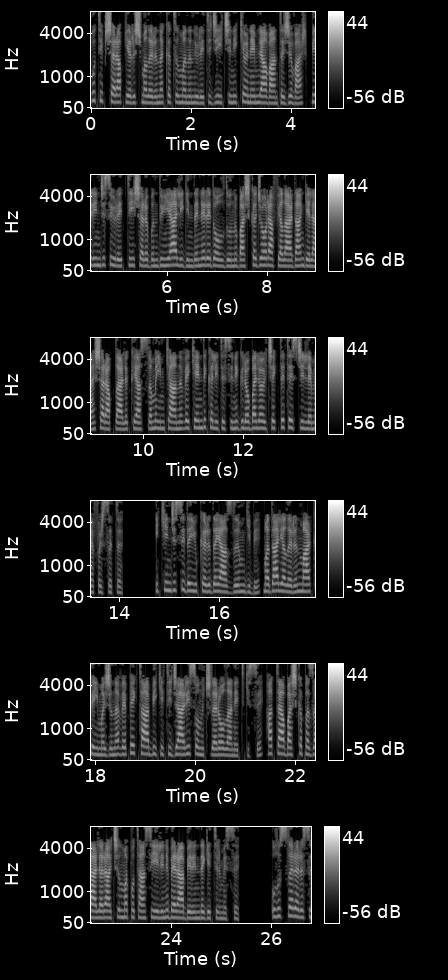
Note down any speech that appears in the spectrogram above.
Bu tip şarap yarışmalarına katılmanın üretici için iki önemli avantajı var. Birincisi ürettiği şarabın dünya liginde nerede olduğunu başka coğrafyalardan gelen şaraplarla kıyaslama imkanı ve kendi kalitesini global ölçekte tescilleme fırsatı. İkincisi de yukarıda yazdığım gibi, madalyaların marka imajına ve pek tabii ki ticari sonuçlara olan etkisi, hatta başka pazarlara açılma potansiyelini beraberinde getirmesi. Uluslararası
